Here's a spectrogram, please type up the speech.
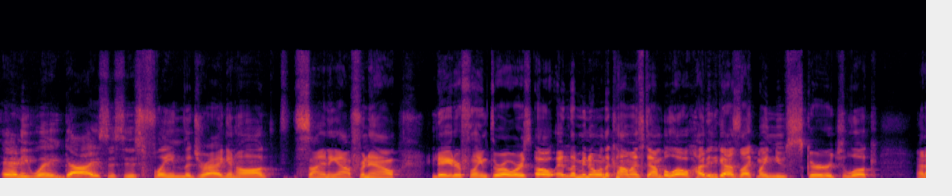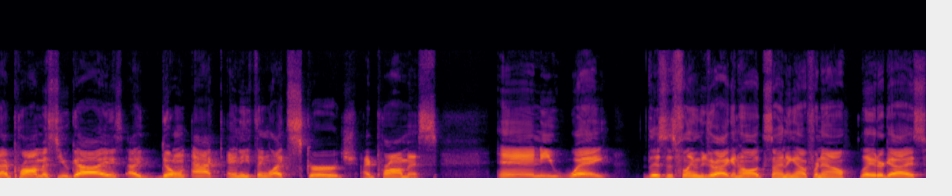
Anyway, guys, this is Flame the Dragon Hog signing out for now. Later, flamethrowers. Oh, and let me know in the comments down below how do you guys like my new Scourge look? And I promise you guys, I don't act anything like Scourge. I promise. Anyway, this is Flame the Dragon Hog signing out for now. Later, guys.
